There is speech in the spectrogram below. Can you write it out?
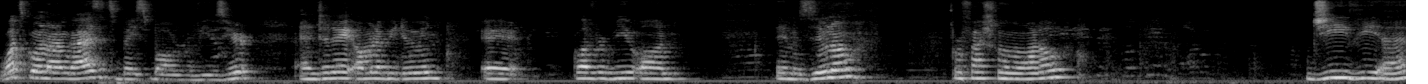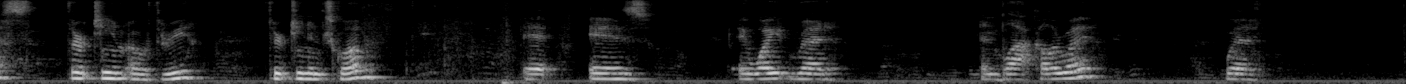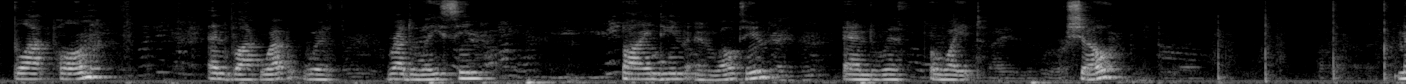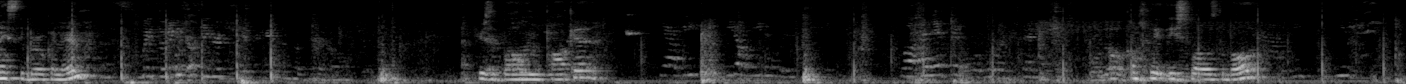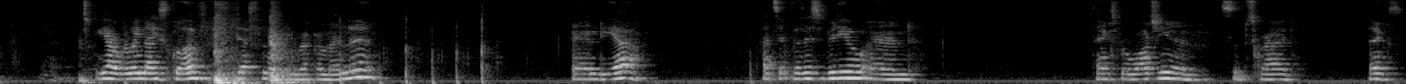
What's going on, guys? It's Baseball Reviews here, and today I'm going to be doing a glove review on the Mizuno Professional Model GVS 1303 13 inch glove. It is a white, red, and black colorway with black palm and black web with red lacing, binding, and welting, and with a white shell. Nicely broken in. Here's a ball in the pocket. Completely swallows the ball. Yeah, really nice glove. Definitely recommend it. And yeah, that's it for this video. And thanks for watching and subscribe. Thanks.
